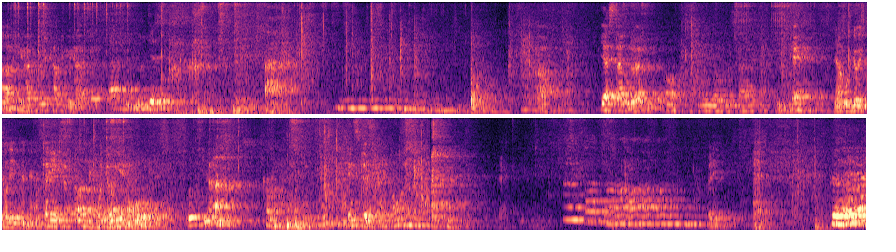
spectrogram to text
Uh, you have which copy you have? Uh, this is. Uh, yes, oh, that'll do it. Okay. Now we're doing Kalinka now. Kalinka. Okay. We're doing it. Yeah. Come on. It's different. Ready?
